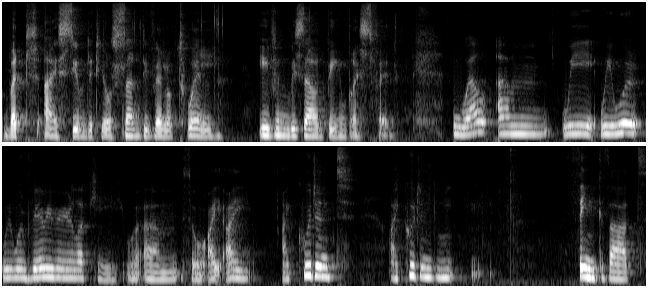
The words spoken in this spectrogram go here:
But I assume that your son developed well even without being breastfed? Well, um, we we were we were very very lucky. Um, so I, I I couldn't I couldn't think that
